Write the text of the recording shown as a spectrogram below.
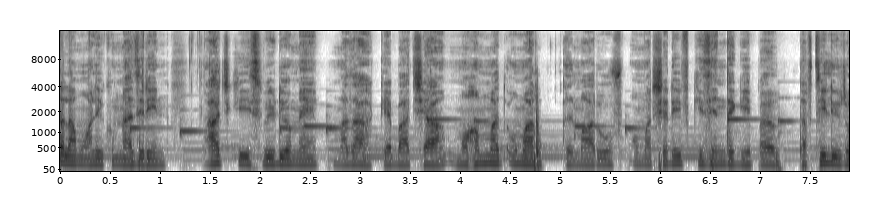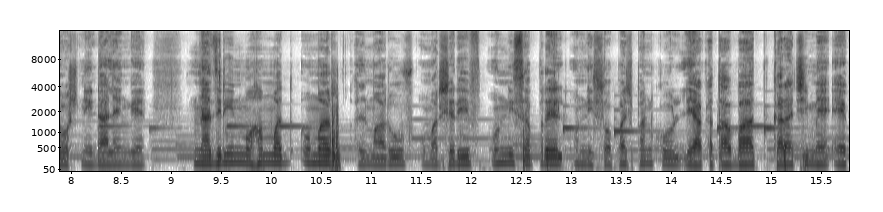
السلام علیکم ناظرین۔ آج کی اس ویڈیو میں مزاح کے بادشاہ محمد عمر المعروف عمر شریف کی زندگی پر تفصیلی روشنی ڈالیں گے۔ ناظرین محمد عمر المعروف عمر شریف انیس اپریل انیس سو پچپن کو لیاقت آباد، کراچی میں ایک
